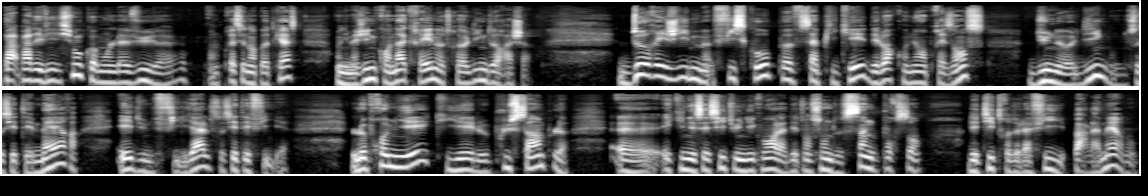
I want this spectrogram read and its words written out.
par, définition, comme on l'a vu euh, dans le précédent podcast, on imagine qu'on a créé notre holding de rachat. Deux régimes fiscaux peuvent s'appliquer dès lors qu'on est en présence d'une holding, une société mère, et d'une filiale, société fille. Le premier, qui est le plus simple euh, et qui nécessite uniquement la détention de 5% des titres de la fille par la mère, donc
